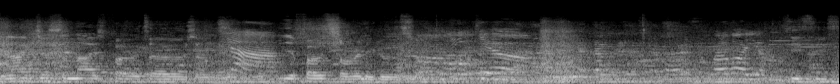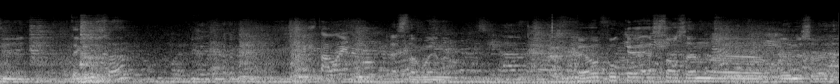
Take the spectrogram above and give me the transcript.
You like just some nice photos and Yeah. your photos are really good. So. Yeah. What about you? Sí, sí, sí. ¿Te gusta? Está bueno. Está bueno. Pero ¿por qué estás en eh, Venezuela?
